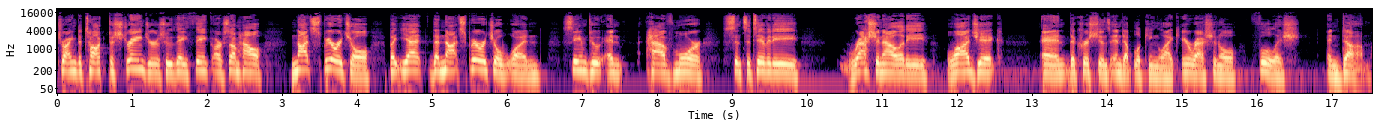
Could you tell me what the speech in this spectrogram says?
trying to talk to strangers who they think are somehow not spiritual, but yet the not spiritual one seem to and have more sensitivity, rationality, logic, and the Christians end up looking like irrational, foolish, and dumb.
